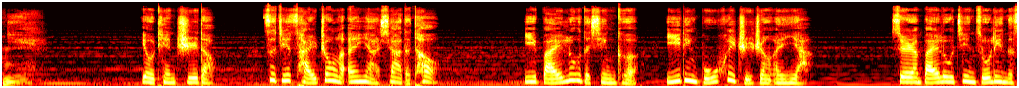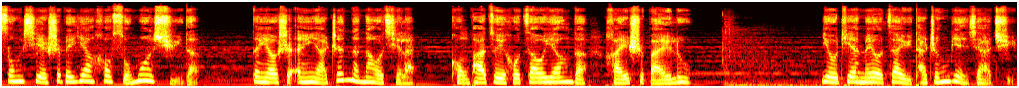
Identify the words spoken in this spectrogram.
你，佑天知道，自己踩中了恩雅下的套，以白露的性格，一定不会指证恩雅。虽然白鹿禁足令的松懈是被燕浩所默许的，但要是恩雅真的闹起来，恐怕最后遭殃的还是白鹿。佑天没有再与他争辩下去，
